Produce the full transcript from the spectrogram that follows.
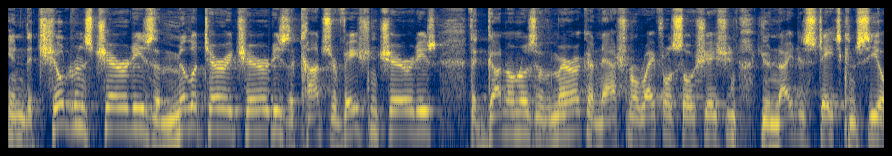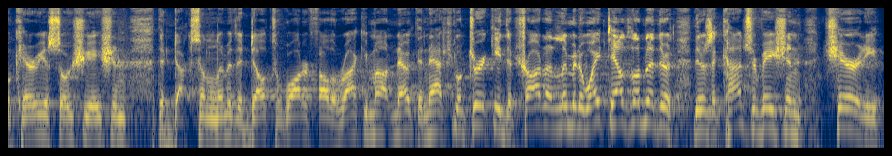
in the children's charities, the military charities, the conservation charities, the Gun Owners of America, National Rifle Association, United States Concealed Carry Association, the Ducks Unlimited, the Delta Waterfowl, the Rocky Mountain Elk, the National Turkey, the Trout Unlimited, Whitetails Unlimited. There, there's a conservation charity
